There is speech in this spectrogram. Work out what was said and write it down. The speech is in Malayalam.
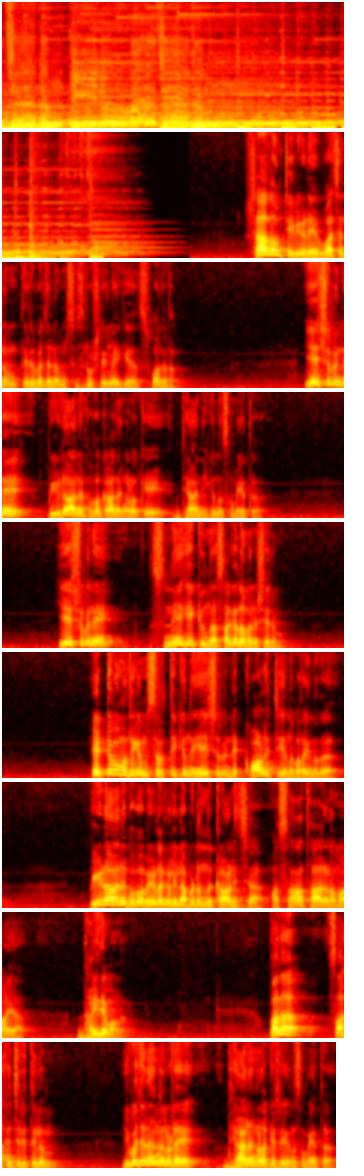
തിരുവചനം തിരുവചനം. ഷാലോം ടി വിയുടെ വചനം തിരുവചനം ശുശ്രൂഷയിലേക്ക് സ്വാഗതം. യേശുവിന്റെ പീഡാനുഭവ കാലങ്ങളൊക്കെ ധ്യാനിക്കുന്ന സമയത്ത് യേശുവിനെ സ്നേഹിക്കുന്ന സകല മനുഷ്യരും ഏറ്റവും അധികം ശ്രദ്ധിക്കുന്ന യേശുവിന്റെ ക്വാളിറ്റി എന്ന് പറയുന്നത് പീഡാനുഭവ വേളകളിൽ അവിടുന്ന് കാണിച്ച അസാധാരണമായ ധൈര്യമാണ്. പല സാഹചര്യത്തിലും യുവജനങ്ങളുടെ ധ്യാനങ്ങളൊക്കെ ചെയ്യുന്ന സമയത്ത്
